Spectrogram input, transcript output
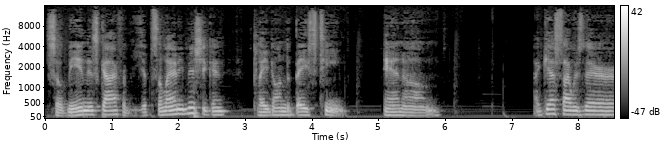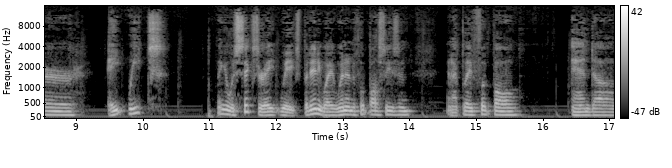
So me and this guy from Ypsilanti, Michigan, played on the base team. And um, I guess I was there eight weeks. I think it was six or eight weeks. But anyway, went into football season and I played football. And uh,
